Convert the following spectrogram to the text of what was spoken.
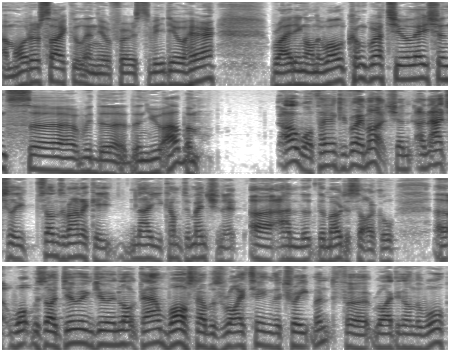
a motorcycle in your first video here, riding on the wall. Congratulations uh, with the the new album. Oh well, thank you very much. And and actually, Sons of Anarchy. Now you come to mention it, uh, and the, the motorcycle. Uh, what was I doing during lockdown whilst I was writing the treatment for riding on the wall?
